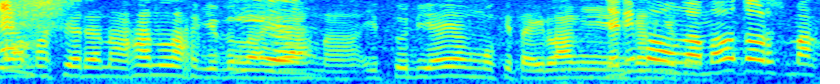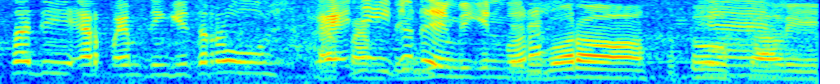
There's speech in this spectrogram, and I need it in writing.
Ya masih ada nahan lah gitu lah Iya. ya. Nah, itu dia yang mau kita hilangin. Jadi kan mau gitu. nggak mau tuh harus maksa di RPM tinggi terus. Kayaknya RPM itu deh yang bikin boros. Jadi boros, betul Iya. sekali.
